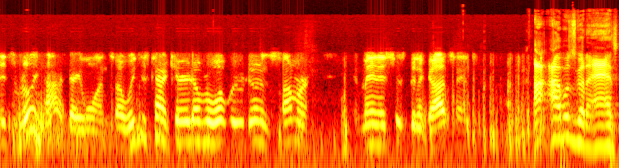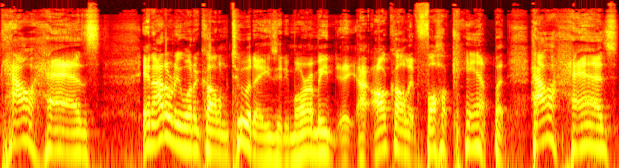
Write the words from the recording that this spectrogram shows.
it's really not a day one. So we just kind of carried over what we were doing in the summer. And man, it's just been a godsend. I, I was going to ask, how has and I don't even want to call them two a days anymore. I mean, I'll call it fall camp. But how has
